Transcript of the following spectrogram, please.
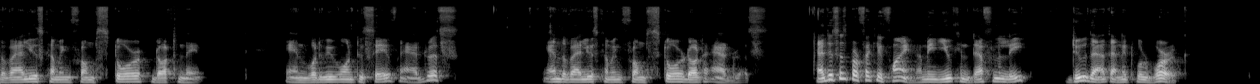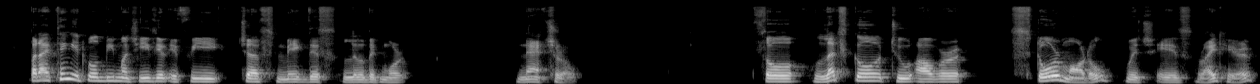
the value is coming from store.name. And what do we want to save? Address and the value is coming from store.address. And this is perfectly fine. I mean, you can definitely do that and it will work. But I think it will be much easier if we just make this a little bit more natural. So let's go to our store model, which is right here.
